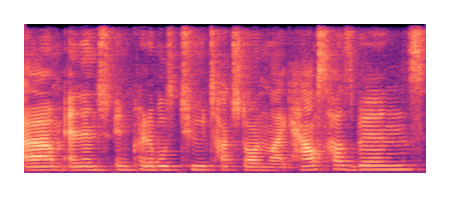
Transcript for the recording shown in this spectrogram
Um, and then Incredibles 2 touched on like house husbands,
